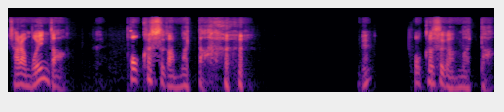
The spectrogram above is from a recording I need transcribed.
잘 안 보인다. 포커스가 안 맞다. 네? 포커스가 안 맞다.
